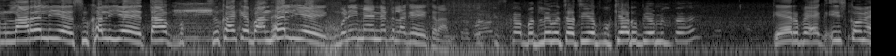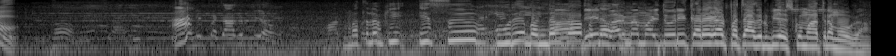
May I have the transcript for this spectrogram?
लारे लिए सुखा लिए ता सुखा के बांधे लिए बड़ी मेहनत लगे एक इसका बदले में चाची आपको क्या रुपया मिलता है? क्या रुपए इसको में? पचास रुपया मतलब कि इस पूरे बंडल का दिन भर में मजदूरी करेगा पचास रुपया इसको मात्रम होगा।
